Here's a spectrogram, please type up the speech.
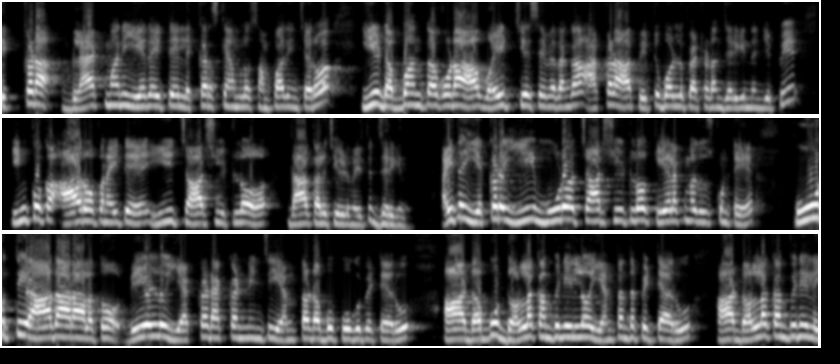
ఇక్కడ బ్లాక్ మనీ ఏదైతే లిక్కర్ స్కామ్లో సంపాదించారో ఈ డబ్బు అంతా కూడా వైట్ చేసే విధంగా అక్కడ పెట్టుబడులు పెట్టడం జరిగిందని చెప్పి ఇంకొక ఆరోపణ అయితే ఈ చార్జ్ షీట్లో దాఖలు చేయడం అయితే జరిగింది. అయితే ఇక్కడ ఈ మూడో చార్జ్ షీట్లో కీలకంగా చూసుకుంటే పూర్తి ఆధారాలతో వీళ్ళు ఎక్కడెక్కడి నుంచి ఎంత డబ్బు పోగు పెట్టారు ఆ డబ్బు డొల్ల కంపెనీల్లో ఎంతంత పెట్టారు ఆ డొల్ల కంపెనీలు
